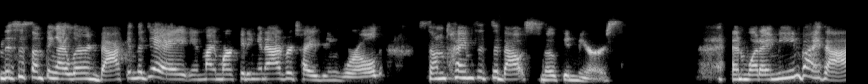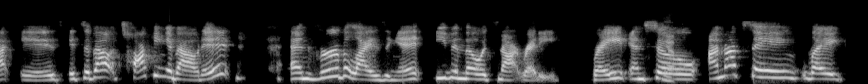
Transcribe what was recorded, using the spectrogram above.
this is something I learned back in the day in my marketing and advertising world. Sometimes it's about smoke and mirrors. And what I mean by that is it's about talking about it and verbalizing it, even though it's not ready. Right. And so yeah. I'm not saying like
